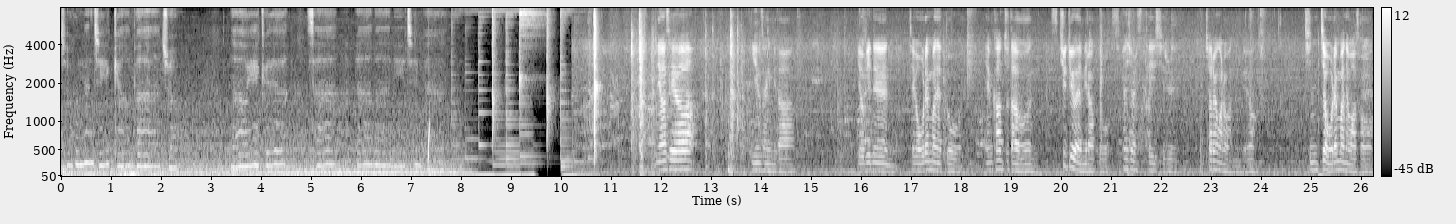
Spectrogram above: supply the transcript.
조금만 지켜봐줘. 너의 그 사람 아니지만. 안녕하세요. 이은상입니다. 여기는 제가 오랜만에 또 M 카운트다운 스튜디오 M이라고 special stage를 촬영하러 왔는데요. 진짜 오랜만에 와서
